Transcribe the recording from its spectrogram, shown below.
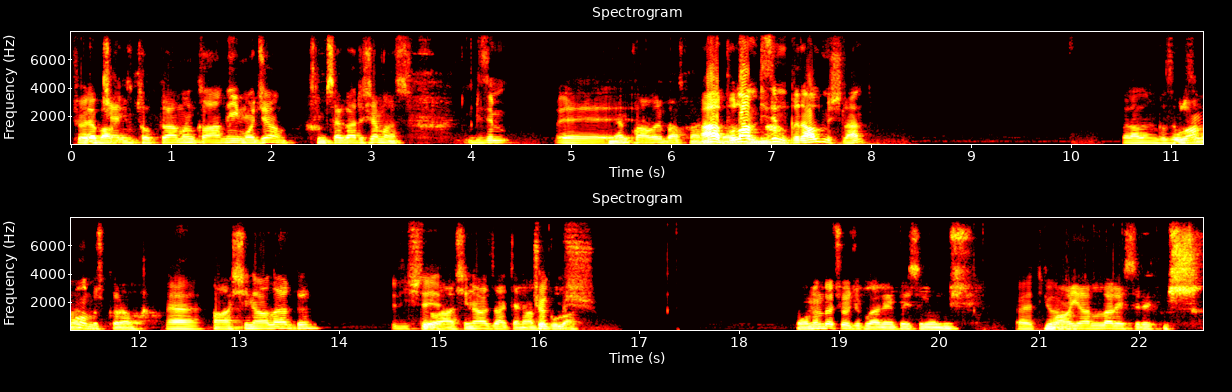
Şöyle ben bakayım. kendi toprağımın kanıyım hocam. Kimse karışamaz. Bizim eee Manpower basmam. Ha bulan bizim kralmış lan. Kralın kızı Bulan mı olmuş kral? He. Aşinalardı. İşte Yo, aşina zaten adı bulan. Onun da çocuklar hep esir olmuş. Evet gördüm. Mayarlılar esir etmiş.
